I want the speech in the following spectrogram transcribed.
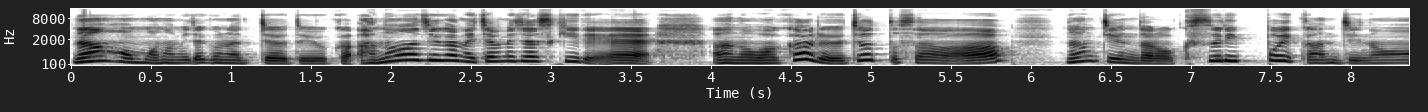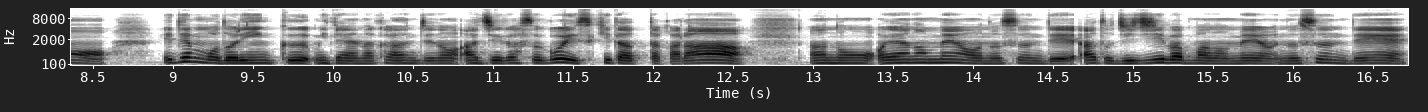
何本も飲みたくなっちゃうというか、あの味がめちゃめちゃ好きで、あの、わかる？ちょっとさ、なんて言うんだろう、薬っぽい感じの、え、でもドリンクみたいな感じの味がすごい好きだったから、あの、親の目を盗んで、あとジジイババの目を盗んで、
